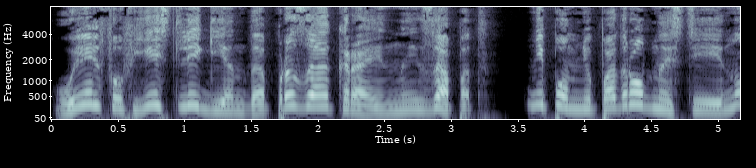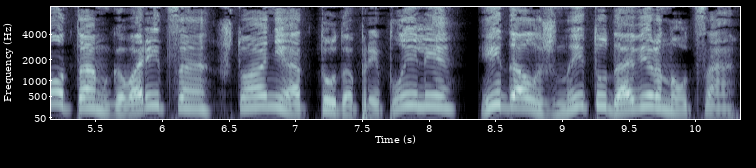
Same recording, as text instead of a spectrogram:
У эльфов есть легенда про заокраинный запад. Не помню подробностей, но там говорится, что они оттуда приплыли и должны туда вернуться.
